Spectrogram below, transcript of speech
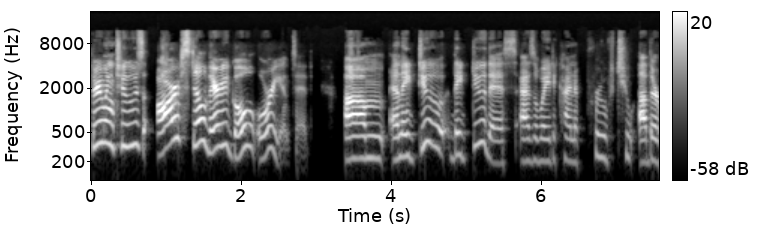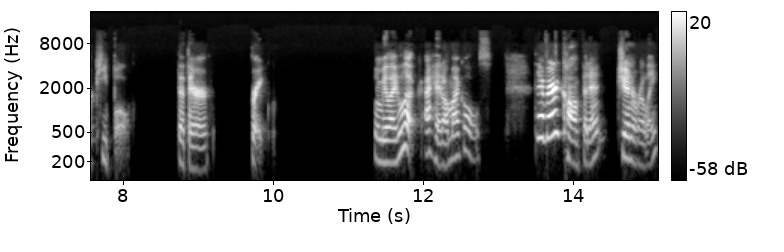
Three wing twos are still very goal oriented. Um, and they do they do this as a way to kind of prove to other people that they're great. And be like, look, I hit all my goals. They're very confident, generally.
